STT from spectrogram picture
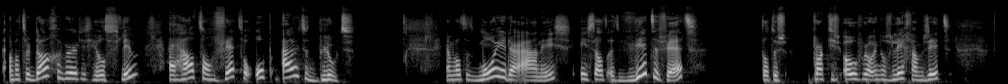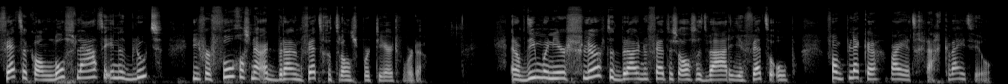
En wat er dan gebeurt is heel slim. Hij haalt dan vetten op uit het bloed. En wat het mooie daaraan is, is dat het witte vet, dat dus praktisch overal in ons lichaam zit, vetten kan loslaten in het bloed, die vervolgens naar het bruin vet getransporteerd worden. En op die manier slurpt het bruine vet dus als het ware je vetten op van plekken waar je het graag kwijt wil.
